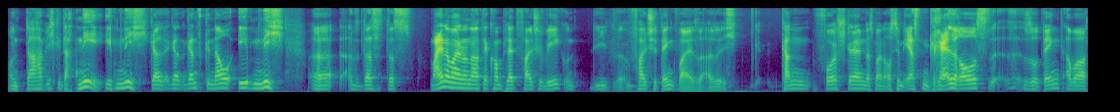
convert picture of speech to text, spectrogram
Und da habe ich gedacht, nee, eben nicht. Ganz, ganz genau eben nicht. Äh, also das, das meiner Meinung nach der komplett falsche Weg und die äh, falsche Denkweise. Also ich kann vorstellen, dass man aus dem ersten Grell raus äh, so denkt, aber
